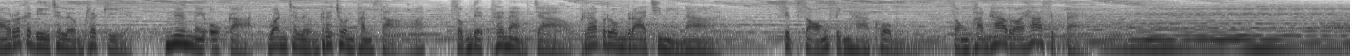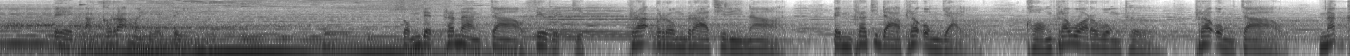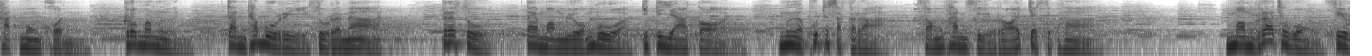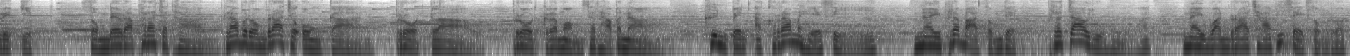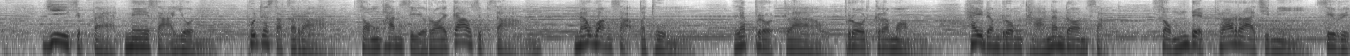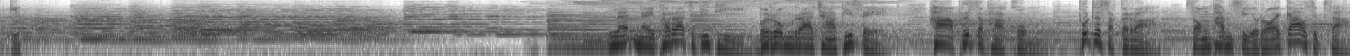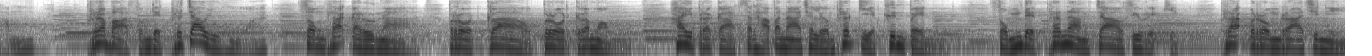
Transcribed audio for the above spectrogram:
ารคดีเฉลิมพระเกียรติ เนื่องในโอกาสวันเฉลิมพระชนพรรษา สมเด็จพระนางเจ้าพระบรมราชินีนาถ 12 สิงหาคม 2558 เอกอัครมเหสี สมเด็จพระนางเจ้าสิริกิติ์พระบรมราชินีนาถ เป็นพระธิดาพระองค์ใหญ่ของพระวรวงศ์เธอ พระองค์เจ้า นักขัดมงคล กรมหมื่น จันทบุรีสุรนาถประสูติแต่หม่อมหลวงบัวกิติยากร เมื่อพุทธศักราช 2475 หม่อมราชวงศ์สิริกิติ์ทรงได้รับพระราชทาน พระบรมราชโองการ โปรดกล้าว โปรดกระหม่อมสถาปนา ขึ้นเป็นอัครมเหสี ในพระบาทสมเด็จพระเจ้าอยู่หัว ในวันราชาพิเศษสมรส 28 เมษายน พุทธศักราช 2493 ณ วังสะปทุม และโปรดกล้าว โปรดกระหม่อม ให้ดำรงฐานันดรศักดิ์สมเด็จพระราชินี สิริกิติ์และในพระราชพิธีบรมราชาพิเศษ 5 พฤษภาคม พุทธศักราช 2493 พระบาทสมเด็จพระเจ้าอยู่หัว ทรงพระกรุณา โปรดเกล้า โปรดกระหม่อม ให้ประกาศสถาปนาเฉลิมพระเกียรติขึ้นเป็น สมเด็จพระนางเจ้าสิริกิติ์พระบรมราชินี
